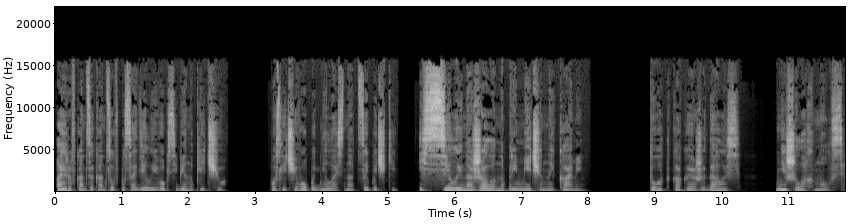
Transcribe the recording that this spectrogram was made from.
Айра в конце концов посадила его к себе на плечо после чего поднялась на цыпочки и с силой нажала на примеченный камень. Тот, как и ожидалось, не шелохнулся.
